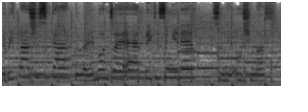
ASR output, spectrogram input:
のびたしずかドラえもん JN できすぎです。次押します。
